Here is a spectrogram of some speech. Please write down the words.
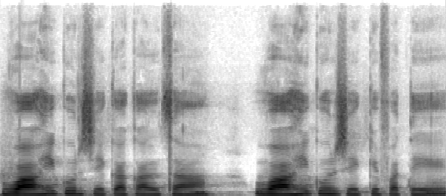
ਵਾਹਿਗੁਰੂ ਜੀ ਕਾ ਖਾਲਸਾ, ਵਾਹਿਗੁਰੂ ਜੀ ਕੀ ਫਤਿਹ।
